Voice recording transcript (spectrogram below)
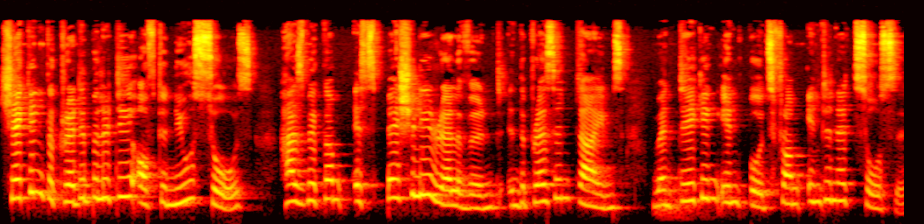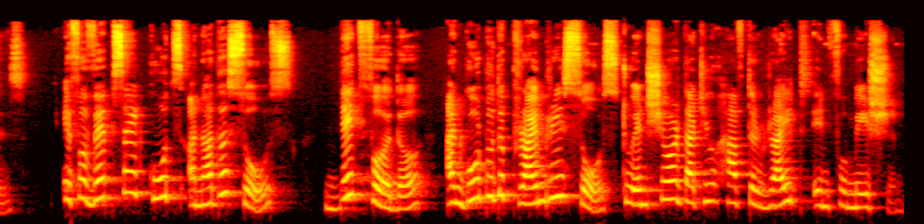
Checking the credibility of the news source has become especially relevant in the present times when taking inputs from internet sources. If a website quotes another source, dig further and go to the primary source to ensure that you have the right information.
